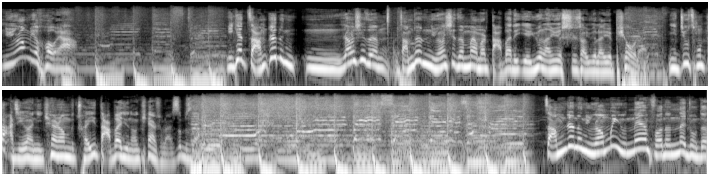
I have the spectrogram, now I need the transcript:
女人没好呀。你看咱们这的，嗯，然后现在咱们这的女人现在慢慢打扮的也越来越时尚，越来越漂亮。你就从大街上，你看人们穿衣打扮就能看出来，是不是？咱们这的女人没有南方的那种的，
